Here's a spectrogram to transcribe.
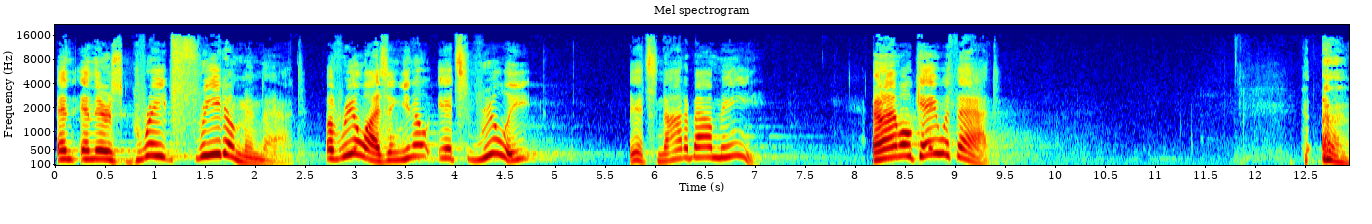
And, and there's great freedom in that of realizing, you know, it's really, it's not about me. And I'm okay with that.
